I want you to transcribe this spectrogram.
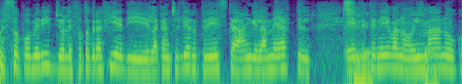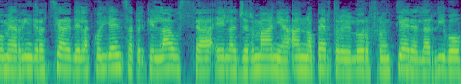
questo pomeriggio le fotografie della cancelliera tedesca Angela Merkel sì, e le tenevano in sì. mano come a ringraziare dell'accoglienza perché l'Austria e la Germania hanno aperto le loro frontiere all'arrivo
